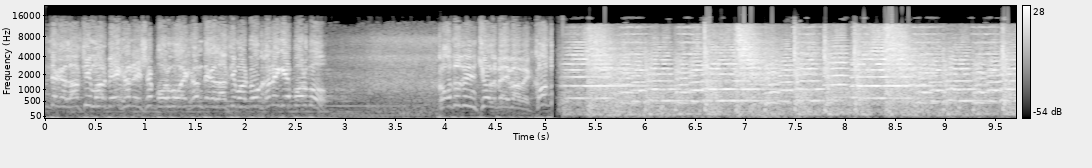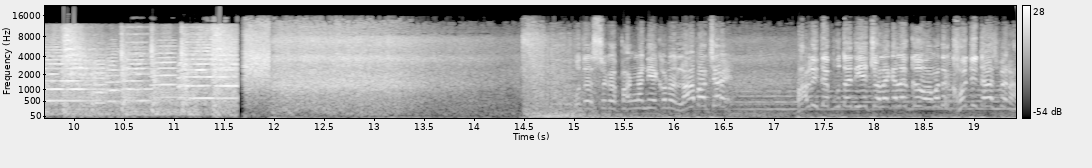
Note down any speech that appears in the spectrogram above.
ওখান থেকে লাথি মারবে এখানে এসে পড়ব এখান থেকে লাথি মারবে ওখানে গিয়ে পড়ব। কতদিন চলবে এভাবে? কত ওদের সঙ্গে পাঙ্গা নিয়ে কোনো লাভ আছে? বালিতে পুঁতে দিয়ে চলে গেলে কেউ আমাদের খোঁজ দিতে আসবে না।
